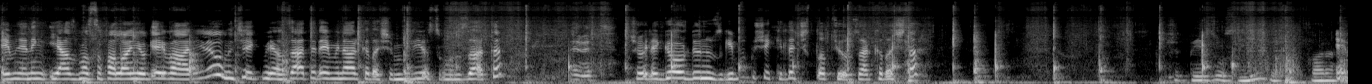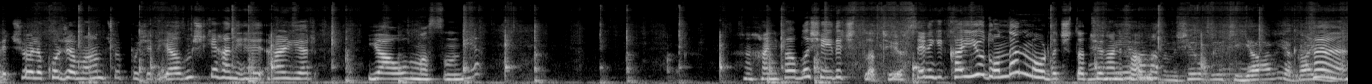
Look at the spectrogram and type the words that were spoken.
Emine'nin yazması falan yok ev haliyle onu çekmiyor. Zaten Emine arkadaşım biliyorsunuz zaten. Evet. Şöyle gördüğünüz gibi bu şekilde çıtlatıyoruz arkadaşlar. Şu beyaz olsun iyi de. Kara. Evet şöyle kocaman çöp poşeti yazmış ki hani he- her yer yağ olmasın diye. Hanife abla şeyde çıtlatıyor. Seninki kayıyordu ondan mı orada çıtlatıyorsun Ben Hanife abla? yapamadım. Şey olduğu için yağlı ya kayıyor. He,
